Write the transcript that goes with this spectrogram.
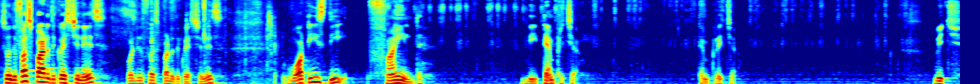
So, the first part of the question is what is the first part of the question is what is the find the temperature temperature which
